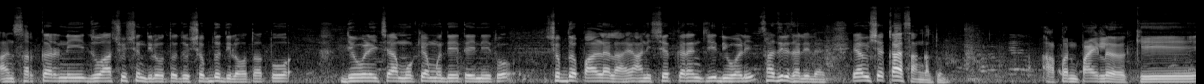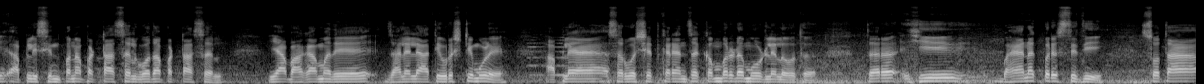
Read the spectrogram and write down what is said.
आणि सरकारने जो आश्वासन दिलं होतं जो शब्द दिला होता तो दिवाळीच्या मोक्यामध्ये त्यांनी तो शब्द पाळलेला आहे आणि शेतकऱ्यांची दिवाळी साजरी झालेली आहे. याविषयी काय सांगाल तुम्ही? आपण पाहिलं की आपली सिंदपणा पट्टा असेल गोदापट्टा असेल या भागामध्ये झालेल्या अतिवृष्टीमुळे आपल्या सर्व शेतकऱ्यांचं कंबरडं मोडलेलं होतं. तर ही भयानक परिस्थिती स्वतः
